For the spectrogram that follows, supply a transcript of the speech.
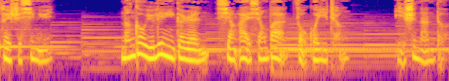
最是幸运。能够与另一个人相爱相伴走过一程，已是难得。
